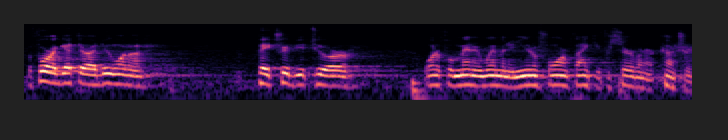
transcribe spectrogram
Before I get there, I do want to pay tribute to our wonderful men and women in uniform. Thank you for serving our country.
